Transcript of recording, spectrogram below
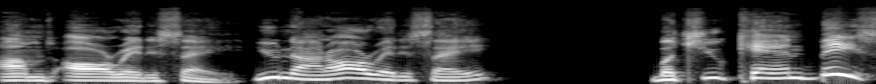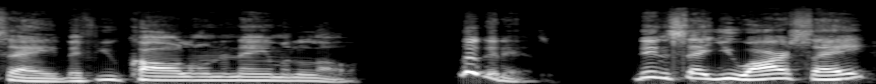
I'm already saved. You're not already saved, but you can be saved if you call on the name of the Lord. Look at this. Didn't say you are saved,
